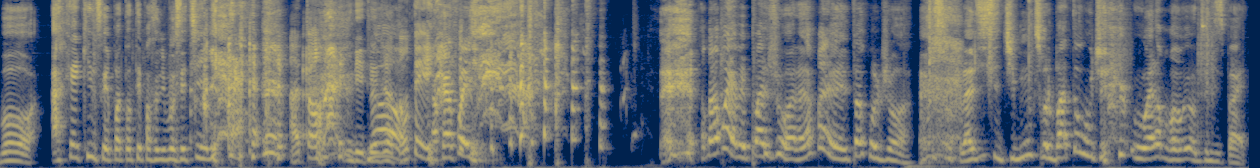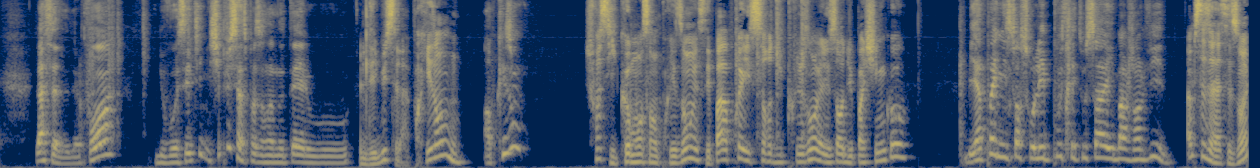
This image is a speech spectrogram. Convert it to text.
Bon, après, qui ne serait pas tenté par ce niveau setting Attends, il était Non. déjà tenté. Première fois, il... Première fois, il n'y avait pas le choix. La dernière fois, il n'y avait pas trop le choix. On a dit si tu montes sur le bateau ou, tu... ou alors on te disparaît. Là, c'est la deuxième fois. Nouveau setting. Je sais plus si ça se passe dans un hôtel ou Le début, c'est la prison. en prison. Je crois qu'il commence en prison et c'est pas après, il sort du prison et il sort du pachinko. Mais il n'y a pas une histoire sur les poutres et tout ça, il marche dans le vide. Ah, mais ça, c'est la saison 1.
